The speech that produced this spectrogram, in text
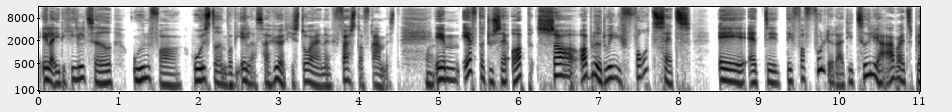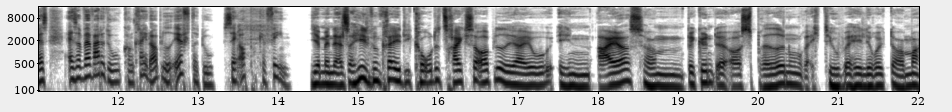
eller i det hele taget uden for hovedstaden, hvor vi ellers har hørt historierne først og fremmest. Øhm, efter du sagde op, så oplevede du egentlig fortsat uh, at det forfulgte dig, dit tidligere arbejdsplads. Altså, hvad var det, du konkret oplevede, efter du sagde op på caféen? Jamen altså helt konkret i korte træk, så oplevede jeg jo en ejer, som begyndte at sprede nogle rigtig ubehagelige rygter om mig.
